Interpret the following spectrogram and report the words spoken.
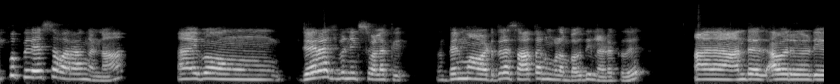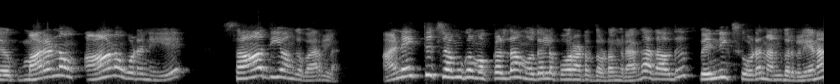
இப்ப பேச வராங்கன்னா இப்போ ஜெயராஜ் பெனிக்ஸ் வழக்கு. தென் மாவட்டத்துல சாத்தான்குளம் பகுதியில் நடக்குது. ஆஹ் அந்த அவருடைய மரணம் ஆன உடனேயே சாதியம் அங்க வரல. அனைத்து சமூக மக்கள் தான் முதல்ல போராட்டம் தொடங்குறாங்க. அதாவது பென்னிக்ஸோட நண்பர்கள். ஏன்னா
